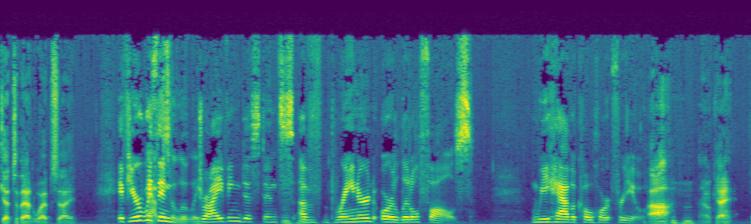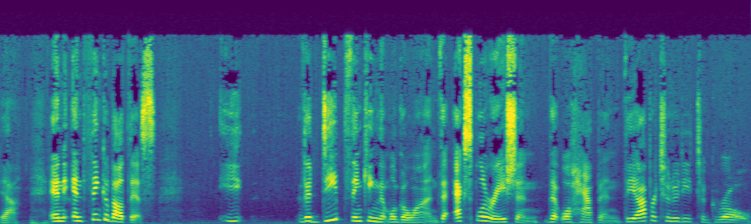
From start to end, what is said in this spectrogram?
get to that website. If you're within Absolutely. driving distance of Brainerd or Little Falls, we have a cohort for you. Ah, Mm-hmm. okay. Yeah. And and think about this. Y- the deep thinking that will go on, the exploration that will happen, the opportunity to grow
